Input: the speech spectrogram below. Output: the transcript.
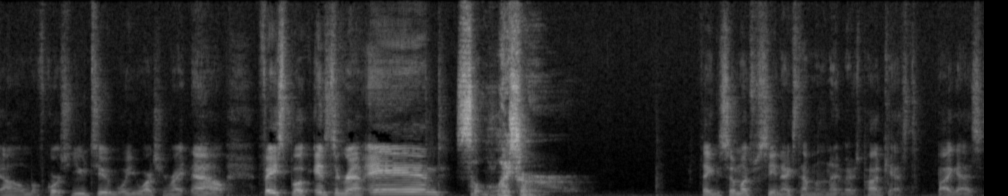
um, of course, YouTube, what you're watching right now, Facebook, Instagram, and Slasher. thank you so much. We'll see you next time on the Nightmares podcast. Bye, guys.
